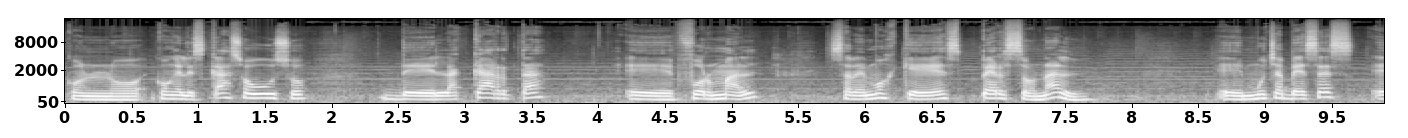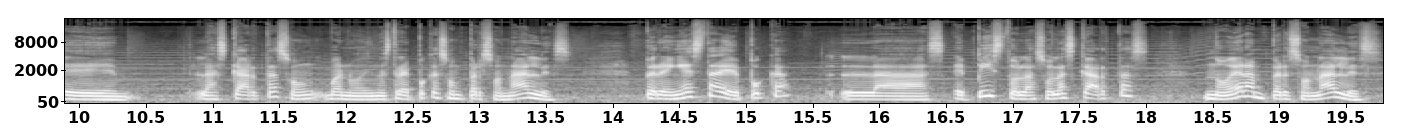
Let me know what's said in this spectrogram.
con, el escaso uso de la carta eh, formal, sabemos que es personal. Eh, muchas veces eh, las cartas son, bueno, en nuestra época son personales, pero en esta época las epístolas o las cartas no eran personales,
